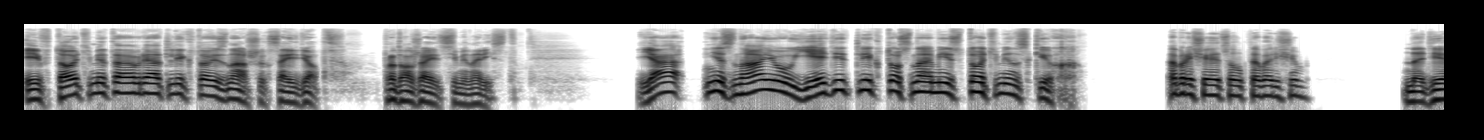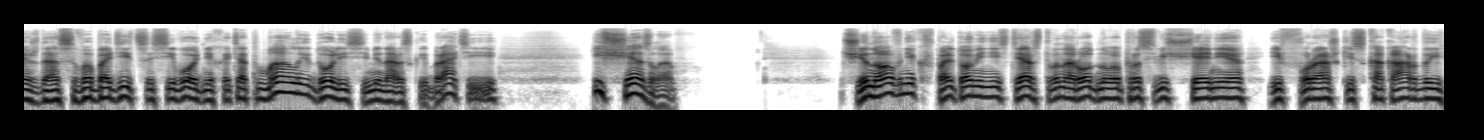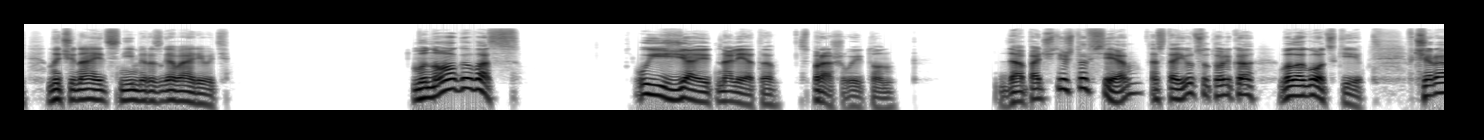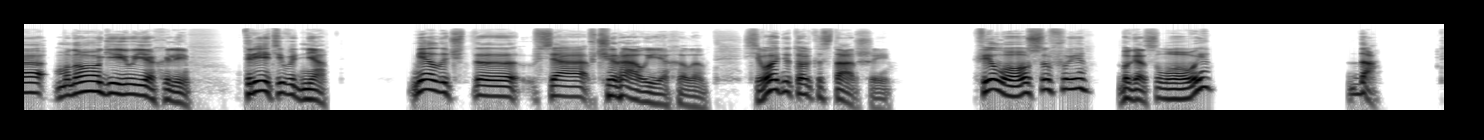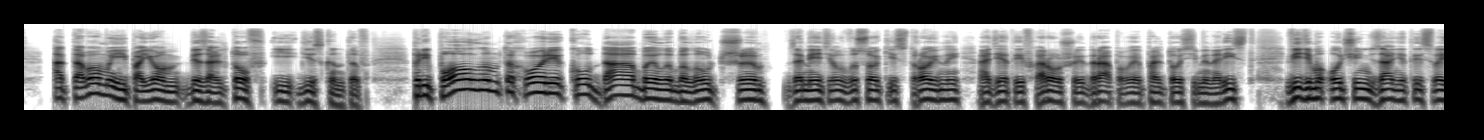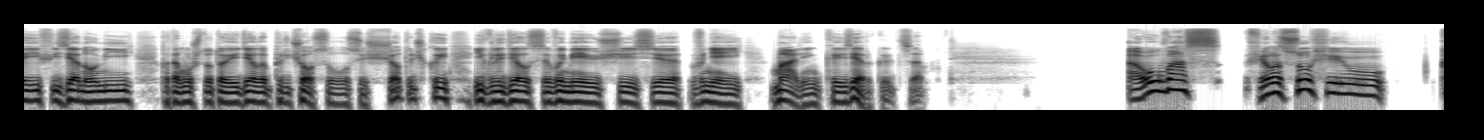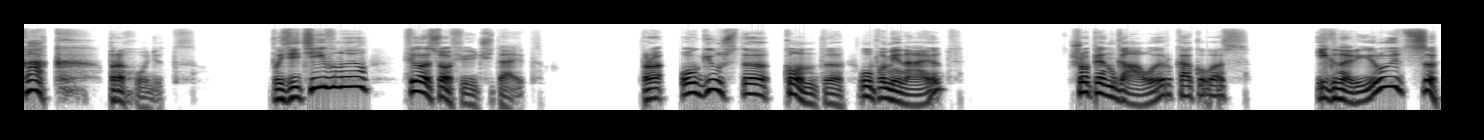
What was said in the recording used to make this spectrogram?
И в Тотьме-то вряд ли кто из наших сойдет, продолжает семинарист. Я не знаю, едет ли кто с нами из Тотьминских. Обращается он к товарищам. Надежда освободиться сегодня хоть от малой доли семинарской братьи исчезла. Чиновник в пальто Министерства народного просвещения и в фуражке с кокардой начинает с ними разговаривать. «Много вас уезжает на лето?» — спрашивает он. Да почти что все, остаются только вологодские. Вчера многие уехали, третьего дня. Мелочь-то вся вчера уехала, сегодня только старшие. Философы, богословы? Да. Оттого мы и поем без альтов и дисконтов. При полном-то хоре куда было бы лучше, — заметил высокий, стройный, одетый в хорошее драповое пальто семинарист, видимо, очень занятый своей физиономией, потому что то и дело причесывался щеточкой и гляделся в имеющиеся в ней маленькое зеркальце. А у вас философию как проходит? Позитивную философию читают. Про Огюста Конта упоминают. Шопенгауэр, как у вас? Игнорируется?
